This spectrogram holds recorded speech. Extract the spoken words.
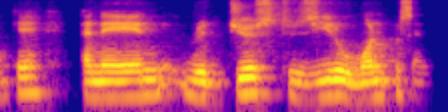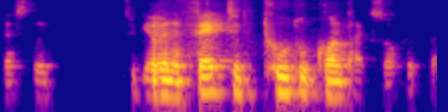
okay, and then reduce to 0, 1% distally to give an effective total contact socket fit.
